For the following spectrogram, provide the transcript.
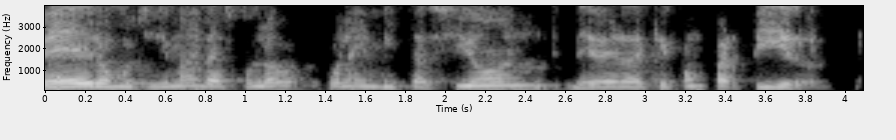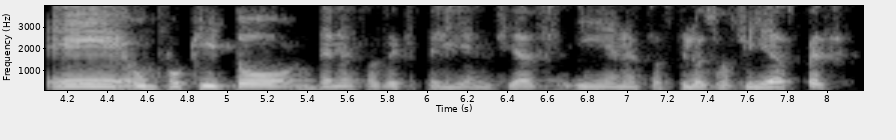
Pedro, muchísimas gracias por, por la invitación. De verdad que compartir eh, un poquito de nuestras experiencias y de nuestras filosofías, pues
